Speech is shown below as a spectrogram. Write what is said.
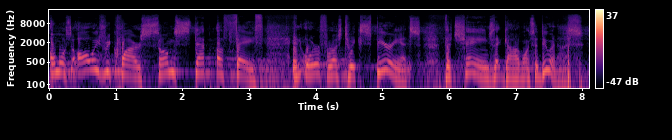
almost always requires some step of faith in order for us to experience the change that God wants to do in us.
